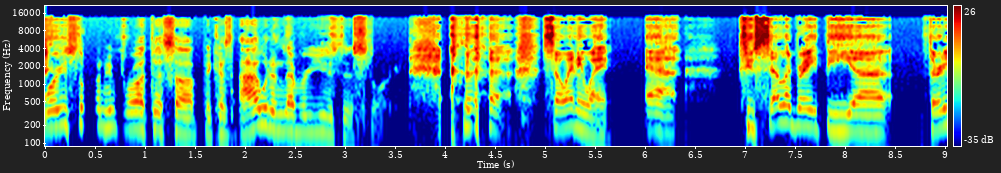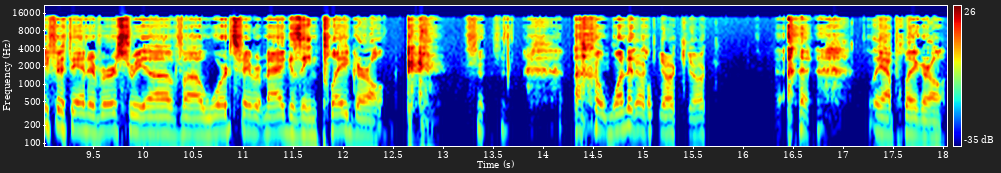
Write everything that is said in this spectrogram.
Corey's the one who brought this up because I would have never used this story. So anyway, uh, to celebrate the uh, 35th anniversary of uh, Ward's favorite magazine, Playgirl. uh, one of Yuck, yuck, yuck. yeah, Playgirl.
